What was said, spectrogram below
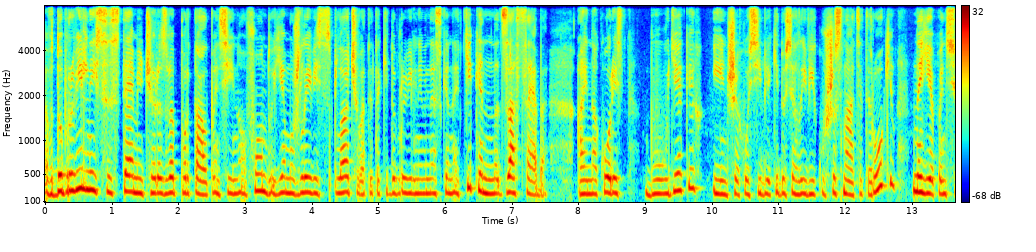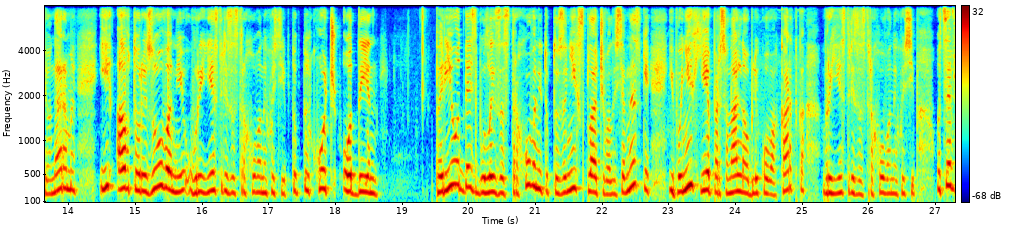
в добровільній системі через веб-портал пенсійного фонду є можливість сплачувати такі добровільні внески не тільки за себе, а й на користь будь-яких інших осіб, які досягли віку 16 років, не є пенсіонерами і авторизовані у реєстрі застрахованих осіб. Тобто, хоч один період десь були застраховані, тобто за них сплачувалися внески, і по них є персональна облікова картка в реєстрі застрахованих осіб. Оце в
